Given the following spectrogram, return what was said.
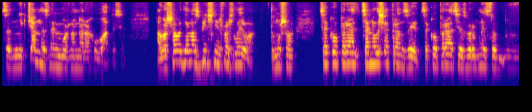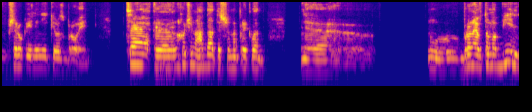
це нікчемне, з ними можна не рахуватися. А Варшава для нас більш ніж важлива, тому що це коопера... це не лише транзит, це кооперація з виробництвом широкої лінійки озброєнь. Це е, ну, хочу нагадати, що, наприклад, е, ну, бронеавтомобіль,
